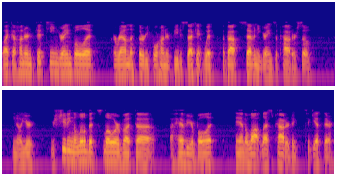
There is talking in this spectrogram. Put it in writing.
like a 115 grain bullet around the 3,400 feet a second with about 70 grains of powder. So, you know, you're you're shooting a little bit slower, but uh, a heavier bullet and a lot less powder to to get there.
